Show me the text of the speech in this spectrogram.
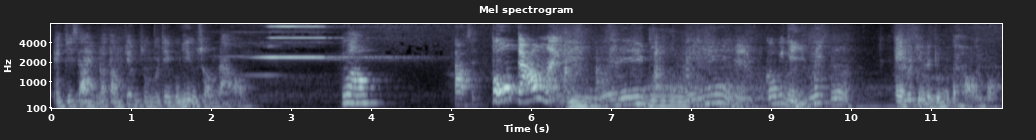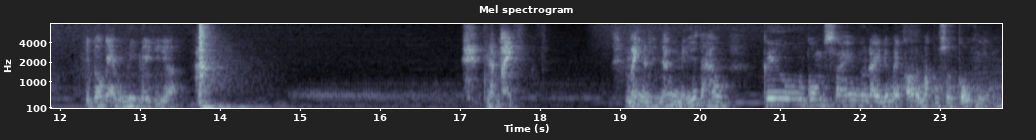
em chỉ sai nó tông chết con xuân chứ em có giết con xuân nào. Đúng không? Tao sẽ tố cáo mày. Gì nữa gì có cái gì cũng biết nữa. Em với chị là chung một cái hội một chị tố cái em cũng liên lụy gì vậy là mày. Mày là mày năn nỉ tao kêu con sang vô đây để mày có đôi mắt con xuân cứu thằng dũng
